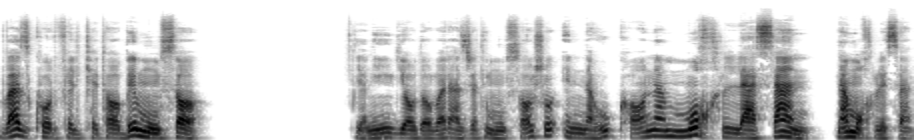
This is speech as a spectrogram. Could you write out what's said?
وذکر فی الکتاب موسی یعنی یادآور حضرت موسی شو انه کان مخلصا نه مخلصا.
